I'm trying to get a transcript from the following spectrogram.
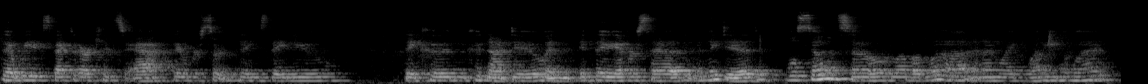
that we expected our kids to act. There were certain things they knew they could and could not do. And if they ever said, and they did, well, so and so, blah, blah, blah. And I'm like, well, you know what?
